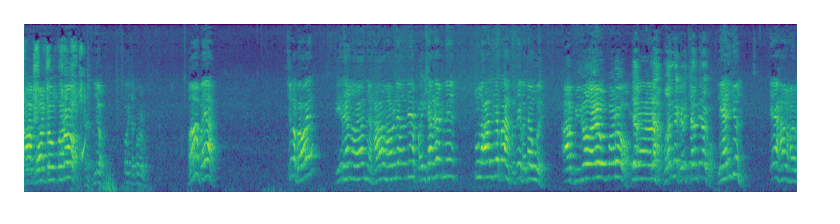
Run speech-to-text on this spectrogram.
આ ફોટો કરો લ્યો પૈસા પકડો. હા ભૈયા. ચલો ભાવે. પીરહાનો આવ્યા ને હાર માવડે ને પૈસા છે ને તું લાલ દે પા બધે બતાવું હોય. આ ભીનો આયો પડો યા, યા, ઘડી શાંતિ રાખો. લે હારી જો એ હાલ હાલ.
